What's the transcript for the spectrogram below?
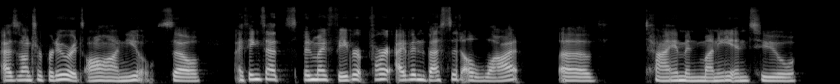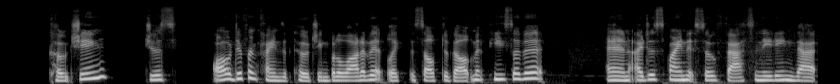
as an entrepreneur, it's all on you. So I think that's been my favorite part. I've invested a lot of time and money into coaching, just all different kinds of coaching, but a lot of it, like the self development piece of it, and I just find it so fascinating that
